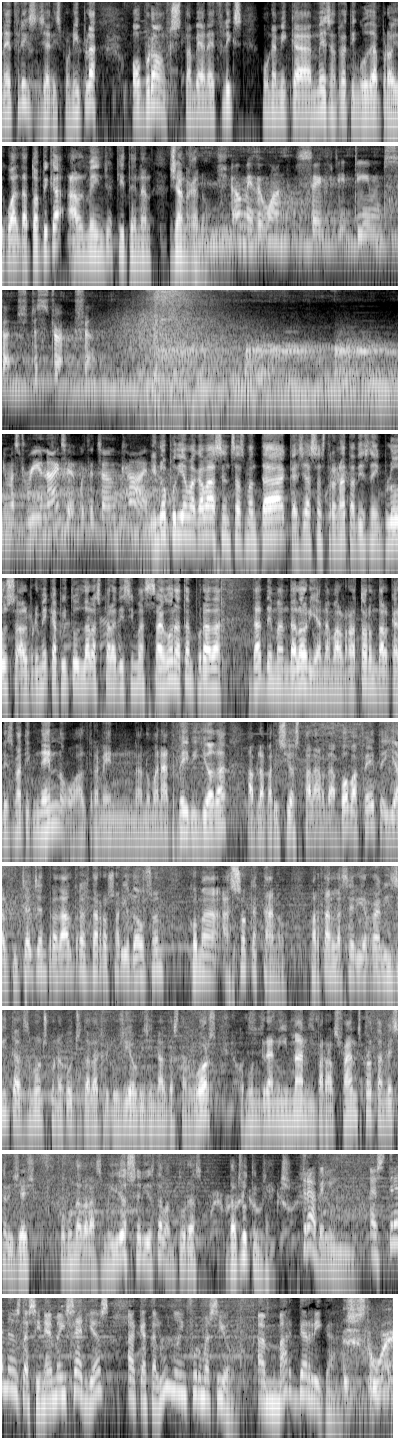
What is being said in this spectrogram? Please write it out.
Netflix, ja disponible, o Bronx, també a Netflix, una mica més entretinguda però igual de tòpica, almenys aquí tenen Jean Reno. Show me the one whose safety deemed such destruction. I no podíem acabar sense esmentar que ja s'ha estrenat a Disney Plus el primer capítol de l'esperadíssima segona temporada de The Mandalorian, amb el retorn del carismàtic nen, o altrament anomenat Baby Yoda, amb l'aparició estel·lar de Boba Fett i el fitxatge, entre d'altres, de Rosario Dawson com a Ahsoka Tano. Per tant, la sèrie revisita els mons coneguts de la trilogia original de Star Wars com un gran imant per als fans, però també s'erigeix com una de les millors sèries d'aventures dels últims anys. Traveling. Estrenes de cinema i sèries a Catalunya Informació, amb Marc Garriga. This is the way.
